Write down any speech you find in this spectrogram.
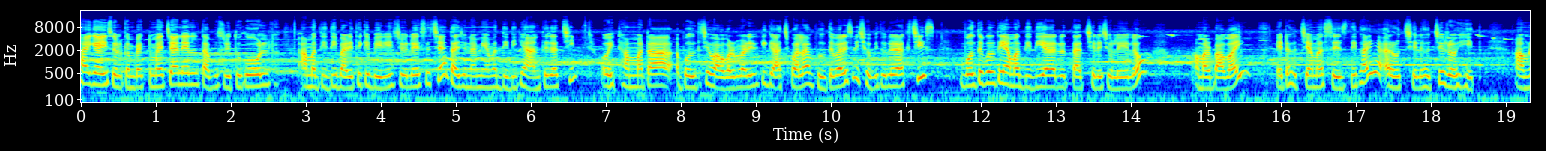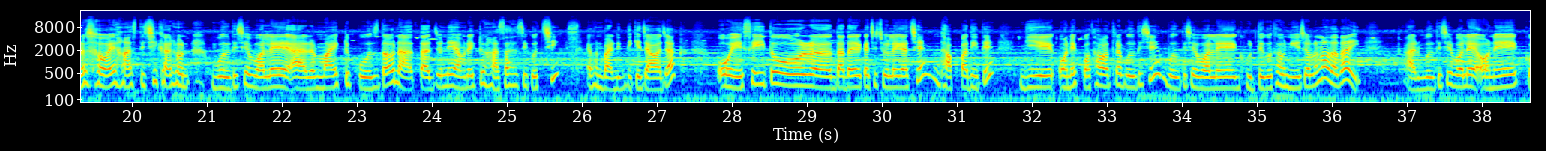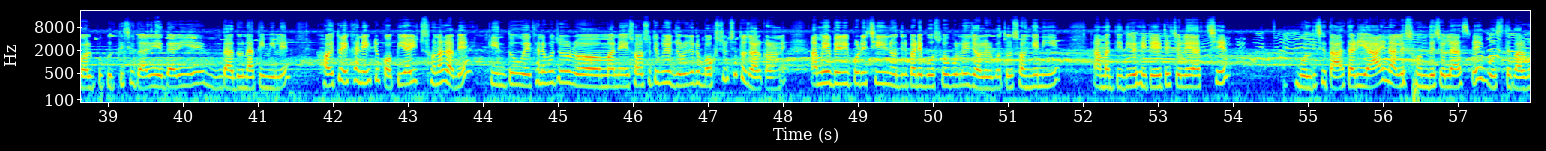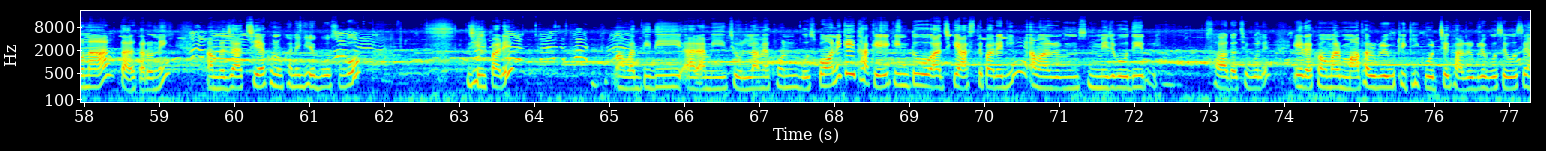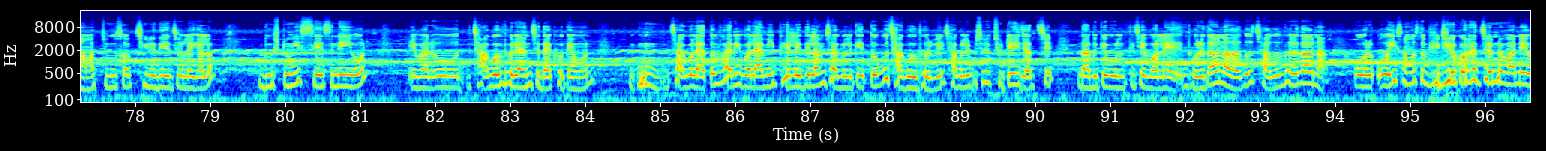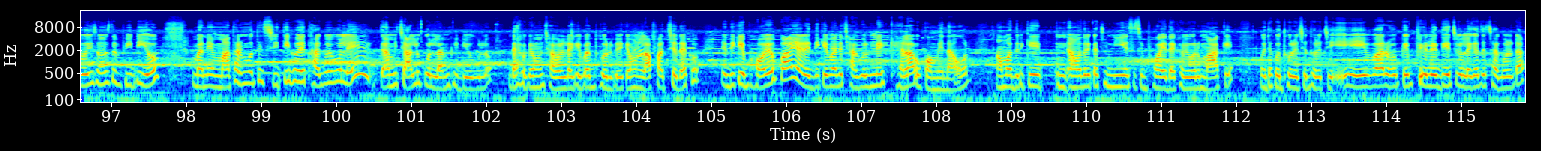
Hi guys, welcome back to my channel, Tapas Ritu gold. আমার দিদি বাড়ি থেকে বেরিয়ে চলে এসেছে, তাই জন্য আমি আমার দিদিকে আনতে যাচ্ছি। ওই ঠাম্মাটা বলতেছে বাবার বাড়ির কি গাছপালা? ভুলতে পারিস নি? ছবি তুলে রাখছিস? বলতে বলতেই আমার দিদি আর তার ছেলে চলে এলো, আমার বাবাই। এটা হচ্ছে আমার শেষদি ভাই আর ওর ছেলে হচ্ছে রোহিত। আমরা সবাই হাসতেছি, কারণ বলতেছে, বলে, আর মা একটু পোজ দাও না, তার জন্যে আমরা একটু হাসাহাসি করছি। এখন বাড়ির দিকে যাওয়া যাক। ও এসেই তো ওর দাদাইয়ের কাছে চলে গেছে ধাপ্পা দিতে। গিয়ে অনেক কথাবার্তা বলতেছে বলতেছে বলে, ঘুরতে কোথাও নিয়ে চলো না দাদাই? আর বলতেছে বলে, অনেক গল্প করতেছে দাঁড়িয়ে দাঁড়িয়ে দাদু, নাতি মিলে। হয়তো এখানে একটু কপিরাইট শোনা যাবে, কিন্তু এখানে প্রচুর মানে সরস্বতী পুজোর জোরে জোরে বক্স চলছে তো যার কারণে। আমিও বেরিয়ে পড়েছি নদীর পাড়ে বসবো বলে জলের বোতল সঙ্গে নিয়ে। আমার দিদিও হেঁটে হেঁটে চলে যাচ্ছে। বলতেছে, তাড়াতাড়ি আয়, নালে সন্ধে চলে আসবে, বসতে পারব না আর, তার কারণেই আমরা যাচ্ছি এখন ওখানে গিয়ে বসবো। ঝিল পাড়ে আমার দিদি আর আমি চললাম এখন বসবো। অনেকেই থাকে, কিন্তু আজকে আসতে পারেনি। আমার মেজ বৌদির স্বাদ আছে বলে। এ দেখো, আমার মাথার উপরে উঠে কি করছে, ঘাড়ের উপরে বসে বসে আমার চুল সব ছিঁড়ে দিয়ে চলে গেল। দুষ্টুমি শেষ নেই ওর। এবার ও ছাগল ধরে আনছে, দেখো কেমন। ছাগল এত ভারী বলে আমি ফেলে দিলাম ছাগলকে, তবু ছাগল ধরবে। ছাগলের পিছনে ছুটেই যাচ্ছে। দাদুকে বলতেছে, বলে, ধরে দাও না দাদু, ছাগল ধরে দাও না। ওর ওই সমস্ত ভিডিও করার জন্য মানে ওই সমস্ত ভিডিও মানে মাথার মধ্যে স্মৃতি হয়ে থাকবে বলে আমি চালু করলাম ভিডিওগুলো। দেখো কেমন ছাগলটাকে এবার ধরবে, কেমন লাফাচ্ছে, দেখো। এদিকে ভয়ও পায় আর এদিকে মানে ছাগল নিয়ে খেলাও কমে না ওর। আমাদেরকে, আমাদের কাছে নিয়ে এসেছে, ভয় দেখাবে ওর মাকে। ওই দেখো ধরেছে ধরেছে। এবার ওকে ফেলে দিয়ে চলে গেছে ছাগলটা।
